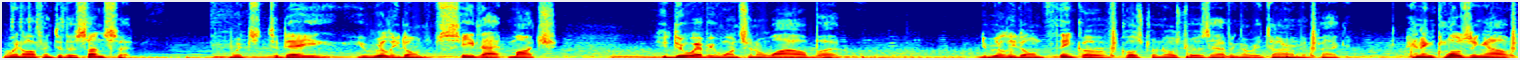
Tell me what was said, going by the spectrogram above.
went off into the sunset, which today you really don't see that much. You do every once in a while, but you really don't think of Costa Nostra as having a retirement package. And in closing out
